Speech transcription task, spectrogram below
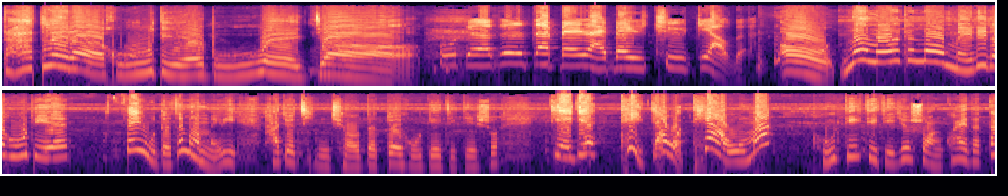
答对了，蝴蝶不会叫。蝴蝶是在飞来飞去叫的。哦，那么？他看到美丽的蝴蝶飞舞的这么美丽，他就请求的对蝴蝶姐姐说：“姐姐，可以教我跳舞吗？”蝴蝶姐姐就爽快的答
